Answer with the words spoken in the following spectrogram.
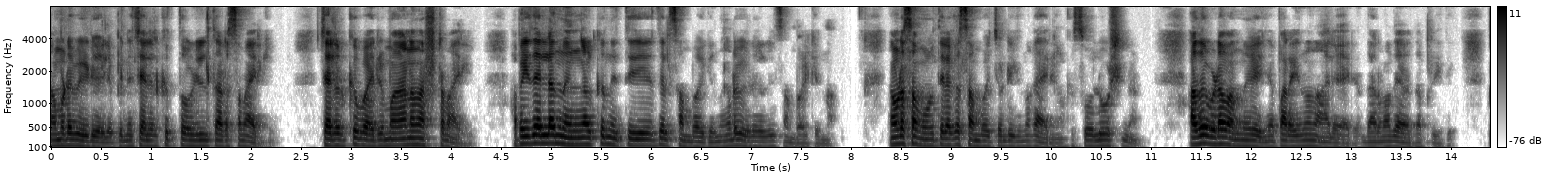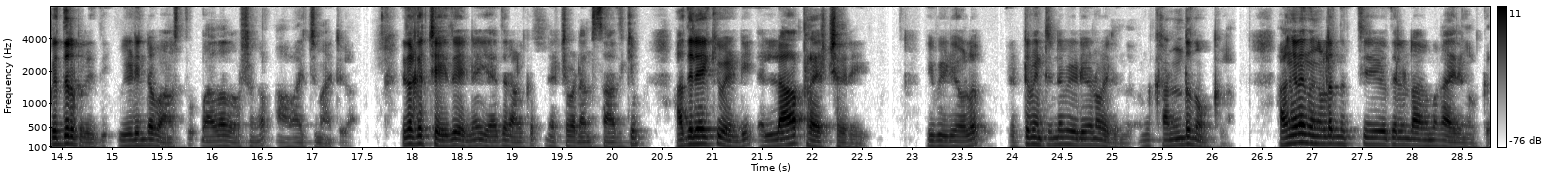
നമ്മുടെ വീഡിയോയിൽ. പിന്നെ ചിലർക്ക് തൊഴിൽ തടസ്സമായിരിക്കും. ചിലർക്ക് വരുമാന നഷ്ടമായിരിക്കും. അപ്പോൾ ഇതെല്ലാം നിങ്ങൾക്ക് നിത്യജീവിതത്തിൽ സംഭവിക്കും നിങ്ങളുടെ വീടുകളിൽ സംഭവിക്കുന്ന നമ്മുടെ സമൂഹത്തിലൊക്കെ സംഭവിച്ചുകൊണ്ടിരിക്കുന്ന കാര്യങ്ങൾക്ക് സൊല്യൂഷനാണ് അത് ഇവിടെ വന്നു കഴിഞ്ഞാൽ പറയുന്ന നാല് കാര്യം. ധർമ്മദേവത പ്രീതി പിതൃപ്രീതി വീടിന്റെ വാസ്തു ബാധാദോഷങ്ങൾ ആവാഹിച്ച് മാറ്റുക. ഇതൊക്കെ ചെയ്തു കഴിഞ്ഞാൽ ഏതൊരാൾക്കും രക്ഷപ്പെടാൻ സാധിക്കും. അതിലേക്ക് വേണ്ടി എല്ലാ പ്രേക്ഷകരെയും ഈ വീഡിയോകൾ എട്ട് മിനിറ്റിന്റെ വീഡിയോ ആണ് വരുന്നത്. ഒന്ന് കണ്ടു നോക്കുക. അങ്ങനെ നിങ്ങളുടെ നിത്യജീവിതത്തിലുണ്ടാകുന്ന കാര്യങ്ങൾക്ക്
